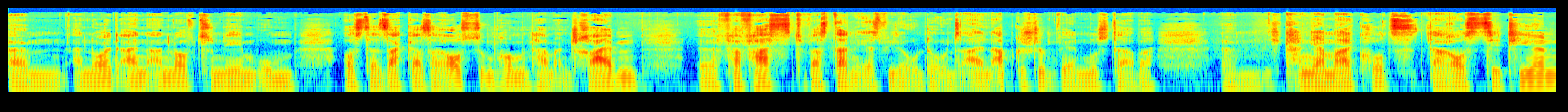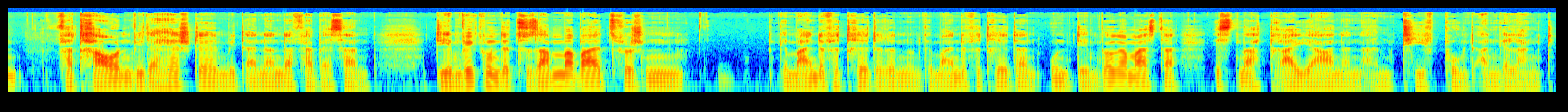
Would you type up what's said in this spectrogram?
ähm, erneut einen Anlauf zu nehmen, um aus der Sackgasse rauszukommen und haben ein Schreiben äh, verfasst, was dann erst wieder unter uns allen abgestimmt werden musste. Aber ähm, ich kann ja mal kurz daraus zitieren. Vertrauen wiederherstellen, miteinander verbessern. Die Entwicklung der Zusammenarbeit zwischen Gemeindevertreterinnen und Gemeindevertretern und dem Bürgermeister ist nach drei Jahren an einem Tiefpunkt angelangt.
